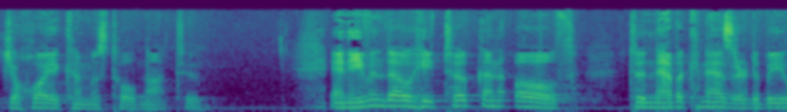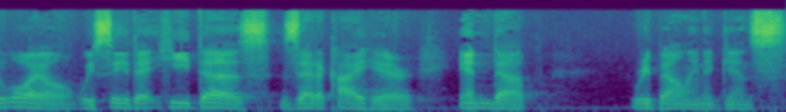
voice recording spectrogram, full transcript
Jehoiakim was told not to. And even though he took an oath to Nebuchadnezzar to be loyal, we see that he does, Zedekiah here, end up rebelling against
